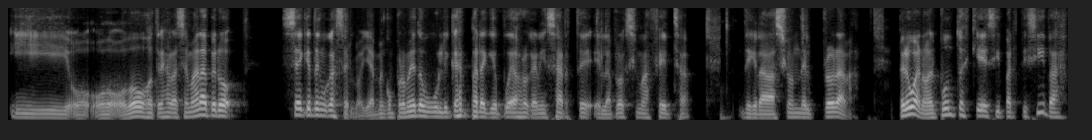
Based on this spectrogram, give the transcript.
y, o, dos o tres a la semana, pero sé que tengo que hacerlo. Ya me comprometo a publicar para que puedas organizarte en la próxima fecha de grabación del programa. Pero bueno, el punto es que si participas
